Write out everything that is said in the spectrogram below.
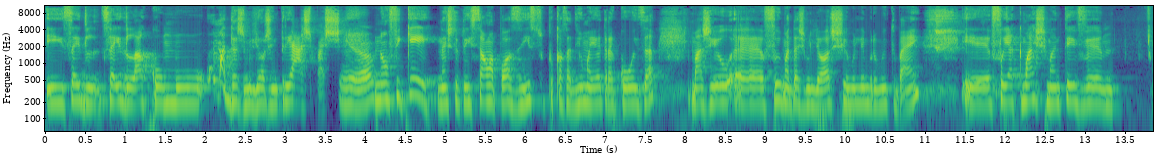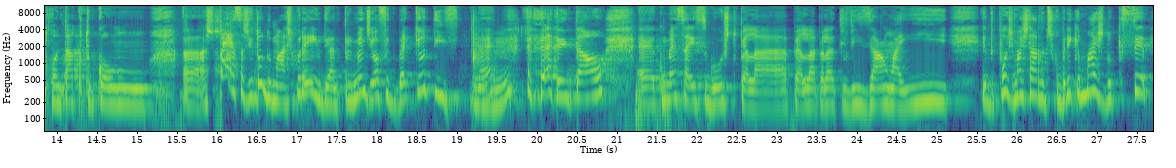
e saí de, saí de lá como uma das melhores, entre aspas. Yeah. Não fiquei na instituição após isso, por causa de uma e outra coisa, mas eu eh, fui uma das melhores, eu me lembro muito bem. Foi a que mais manteve. Contacto com ah, as peças e tudo mais por aí em diante, pelo menos é o feedback que eu tive, né? então eh, começa esse gosto pela, pela, pela televisão aí, e depois mais tarde descobri que mais do que ser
